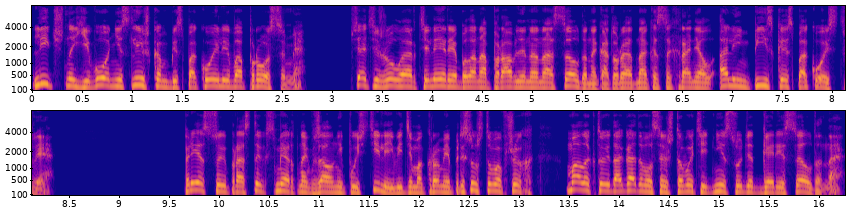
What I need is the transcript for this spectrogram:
Лично его не слишком беспокоили вопросами. Вся тяжелая артиллерия была направлена на Селдона, который, однако, сохранял олимпийское спокойствие. Прессу и простых смертных в зал не пустили, и, видимо, кроме присутствовавших, мало кто и догадывался, что в эти дни судят Гарри Селдона.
